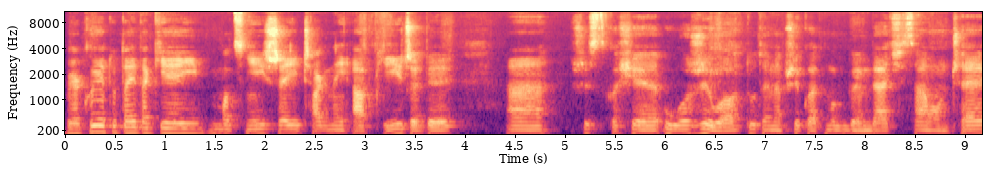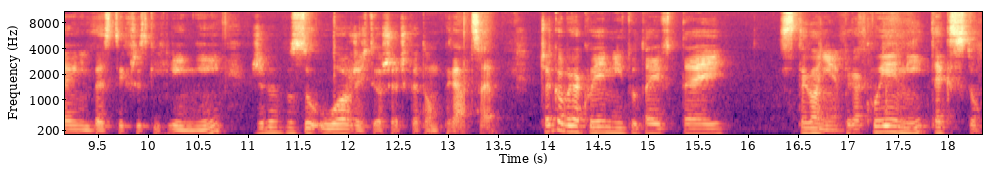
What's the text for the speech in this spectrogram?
Brakuje tutaj takiej mocniejszej czarnej API, żeby a, wszystko się ułożyło. Tutaj na przykład mógłbym dać samą czerń bez tych wszystkich linii, żeby po prostu ułożyć troszeczkę tą pracę. Czego brakuje mi tutaj w tej stronie? Brakuje mi tekstu.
